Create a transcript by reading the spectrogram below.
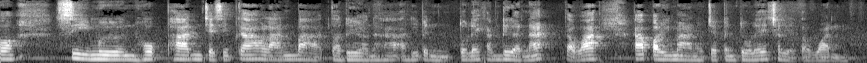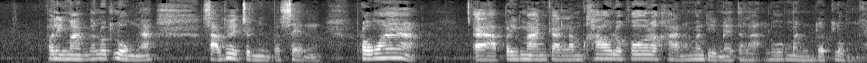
ก็ 46,079 ล้านบาทต่อเดือนนะคะ อันนี้เป็นตัวเลขทั้งเดือนนะ แต่ว่าถ้าปริมาณจะเป็นตัวเลขเฉลี่ยต่อวัน ปริมาณก็ลดลงนะ 31.1%เพราะว่าปริมาณการนำเข้าแล้วก็ราคาน้ำมันดิบในตลาดโลกมันลดลงไง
